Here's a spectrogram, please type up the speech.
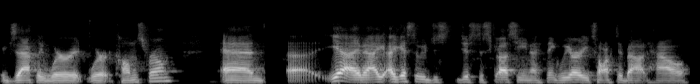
exactly where it where it comes from. And uh, yeah I, mean, I, I guess we just just discussing i think we already talked about how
